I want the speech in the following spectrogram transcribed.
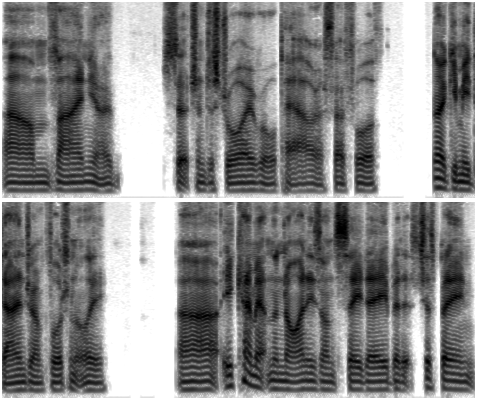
um, vein, you know, Search and Destroy, Raw Power, and so forth. No Gimme Danger, unfortunately. Uh, it came out in the 90s on CD, but it's just been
